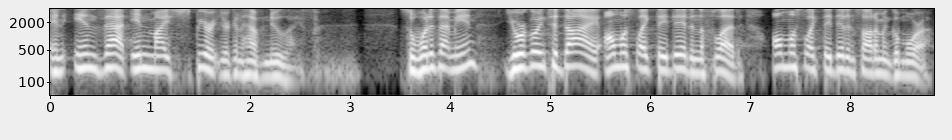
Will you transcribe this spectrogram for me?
And in that, in my spirit, you're going to have new life. So, what does that mean? You are going to die almost like they did in the flood, almost like they did in Sodom and Gomorrah.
